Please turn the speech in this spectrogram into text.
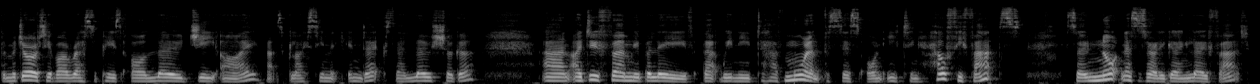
the majority of our recipes are low GI, that's glycemic index, they're low sugar. And I do firmly believe that we need to have more emphasis on eating healthy fats, so not necessarily going low fat,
